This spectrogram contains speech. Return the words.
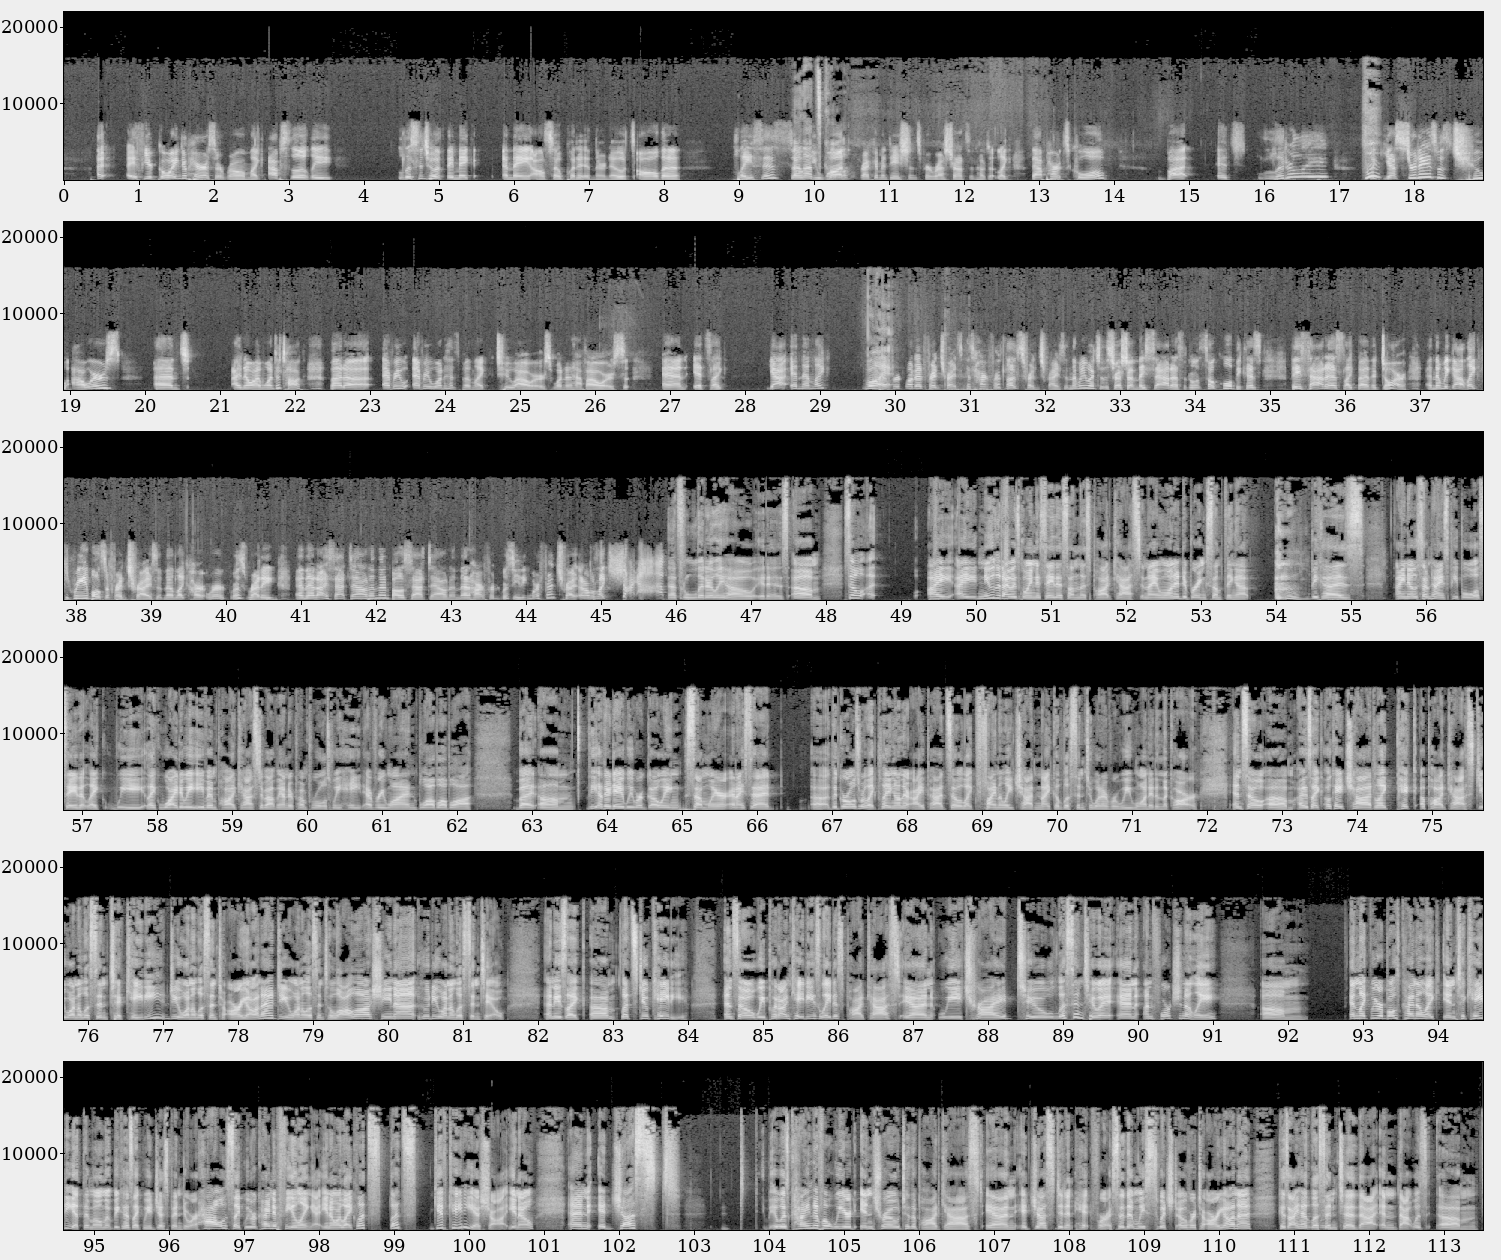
I, if you're going to Paris or Rome, like absolutely listen to it. They make and they also put it in their notes all the places. So Oh, if you cool. want recommendations for restaurants and hotels, like that part's cool. But it's literally like yesterday's was two hours, and I know I want to talk, but uh, every everyone has been like two hours, one and a half hours, and it's like, yeah, and then like Well, I- Hartford wanted French fries because Hartford loves French fries. And then we went to this restaurant and they sat us, and it was so cool because they sat us like by the door, and then we got like three bowls of French fries, and then like Hartford was running, and then I sat down, and then Beau sat down, and then Hartford was eating more French fries, and I was like, shut up. That's literally how it is. Um, so uh, I I knew that I was going to say this on this podcast, and I wanted to bring something up because I know sometimes people will say that like we like why do we even podcast about Vanderpump Rules? We hate everyone, blah blah blah. But um, the other day we were going somewhere, and I said. Uh, the girls were like playing on their iPad, so like finally Chad and I could listen to whatever we wanted in the car. And so um, I was like, okay, Chad, like pick a podcast. Do you want to listen to Katie? Do you want to listen to Ariana? Do you want to listen to Lala, Scheana? Who do you want to listen to? And he's like, um, let's do Katie. And so we put on Katie's latest podcast and we tried to listen to it. And unfortunately, um, and like we were both kind of like into Katie at the moment because like we had just been to her house, like we were kind of feeling it, you know. We're like, let's let's give Katie a shot, you know, and it just it was kind of a weird intro to the podcast and it just didn't hit for us. So then we switched over to Ariana because I had listened to that and that was um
